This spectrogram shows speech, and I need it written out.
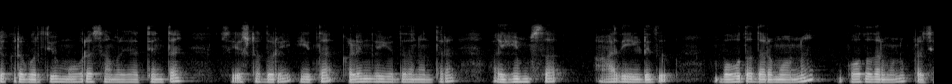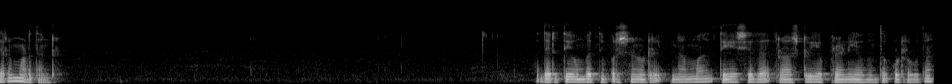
ಚಕ್ರವರ್ತಿಯು ಮೌರ್ಯ ಸಾಮ್ರಾಜ್ಯದ ಅತ್ಯಂತ ಶ್ರೇಷ್ಠ ದೊರೆ. ಈತ ಕಳಿಂಗ ಯುದ್ಧದ ನಂತರ ಅಹಿಂಸಾ ಹಾದಿ ಹಿಡಿದು ಬೌದ್ಧ ಧರ್ಮವನ್ನು ಬೌದ್ಧ ಧರ್ಮವನ್ನು ಪ್ರಚಾರ ಮಾಡ್ತಾನ್ರಿ. ಅದೇ ರೀತಿ ಒಂಬತ್ತನೇ ಪ್ರಶ್ನೆ ನೋಡ್ರಿ. ನಮ್ಮ ದೇಶದ ರಾಷ್ಟ್ರೀಯ ಪ್ರಾಣಿ ಯಾವುದು ಅಂತ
